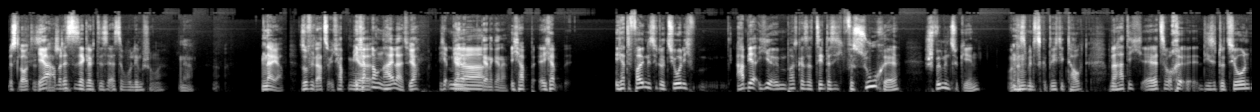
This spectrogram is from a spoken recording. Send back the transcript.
bis Leute sich Ja, aber einstellen. das ist ja, glaube ich, das erste Problem schon mal. ja. Naja, so viel dazu. Ich habe mir. ich habe noch ein Highlight. Ja, Ich habe mir, gerne, gerne, gerne. ich habe, ich habe, ich hatte folgende Situation. Ich habe ja hier im Podcast erzählt, dass ich versuche, schwimmen zu gehen und dass Mhm. mir das richtig taugt. Und dann hatte ich äh, letzte Woche die Situation,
